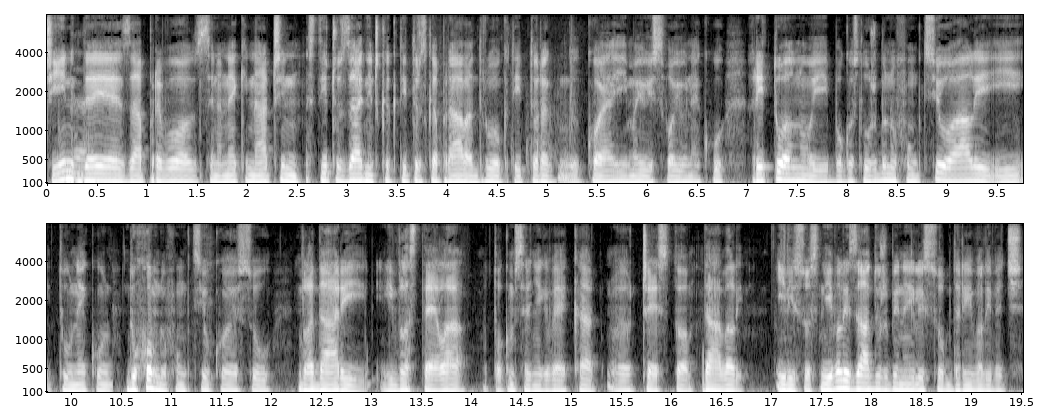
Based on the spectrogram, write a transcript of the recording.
čin da. gde je zapravo se na neki način stiču zajednička ktitorska prava drugog ktitora koja imaju i svoju neku ritualnu i bogoslužbenu funkciju, ali i tu neku duhovnu funkciju koju su vladari i vlastela tokom srednjeg veka e, često davali. Ili su osnivali zadužbine ili su obdarivali već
